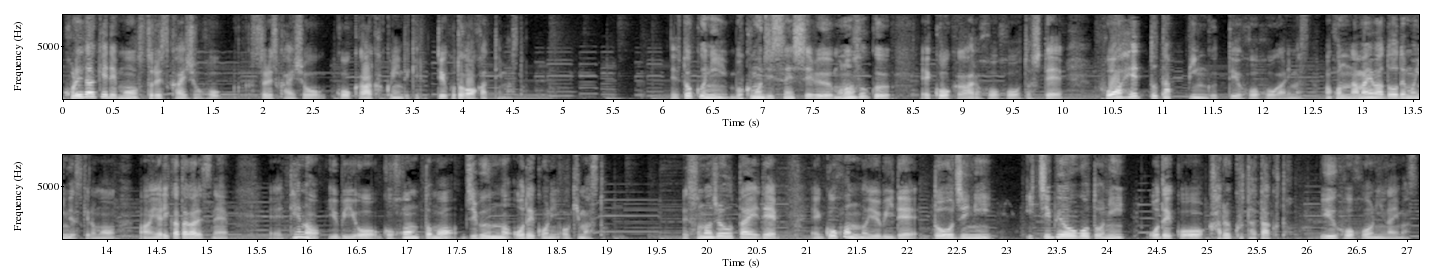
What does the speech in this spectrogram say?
これだけでもストレス解消法、ストレス解消効果が確認できるっていうことが分かっていますと。で特に僕も実践しているものすごく効果がある方法として、フォアヘッドタッピングっていう方法があります。まあ、この名前はどうでもいいんですけども、まあ、やり方がですね、えー、手の指を5本とも自分のおでこに置きますと。でその状態で、えー、5本の指で同時に1秒ごとにおでこを軽く叩くという方法になります。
